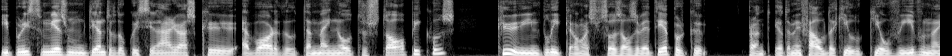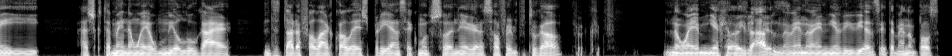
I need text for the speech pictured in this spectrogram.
e por isso mesmo dentro do questionário acho que abordo também outros tópicos que implicam as pessoas LGBT, porque, pronto, eu também falo daquilo que eu vivo, não é? E acho que também não é o meu lugar de estar a falar qual é a experiência que uma pessoa negra sofre em Portugal, porque não é a minha realidade, não é? Não é a minha vivência, também não posso.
